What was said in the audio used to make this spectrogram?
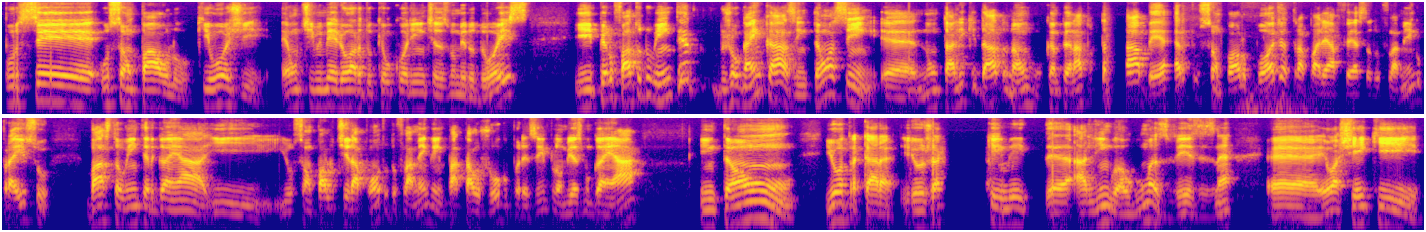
por ser o São Paulo, que hoje é um time melhor do que o Corinthians, número dois e pelo fato do Inter jogar em casa. Então, assim, é, não está liquidado, não. O campeonato está aberto. O São Paulo pode atrapalhar a festa do Flamengo. Para isso, basta o Inter ganhar e, e, o São Paulo tirar ponto do Flamengo, empatar o jogo, por exemplo, ou mesmo ganhar. Então, e outra, cara, eu já queimei é, a língua algumas vezes, né? É, eu achei que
